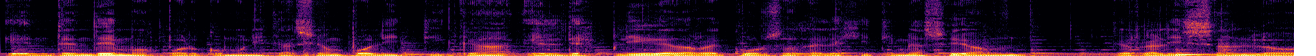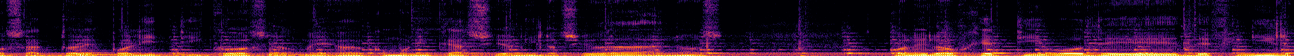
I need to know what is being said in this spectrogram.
Entendemos por comunicación política el despliegue de recursos de legitimación que realizan los actores políticos, los medios de comunicación y los ciudadanos con el objetivo de definir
